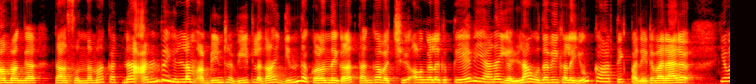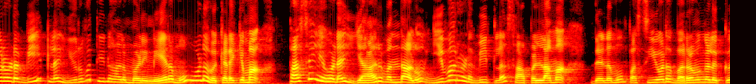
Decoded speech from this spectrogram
ஆமாங்க தான் சொந்தமாக கட்டின அன்பு இல்லம் அப்படின்ற வீட்டில் தான் இந்த குழந்தைகளை தங்க வச்சு அவங்களுக்கு தேவையான எல்லா உதவிகளையும் கார்த்திக் பண்ணிட்டு வராரு. இவரோட வீட்டில் இருபத்தி நாலு மணி நேரமும் உணவு கிடைக்குமா? பசியோட யார் வந்தாலும் இவரோட வீட்டில் சாப்பிட்லாமா? தினமும் பசியோட வரவங்களுக்கு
